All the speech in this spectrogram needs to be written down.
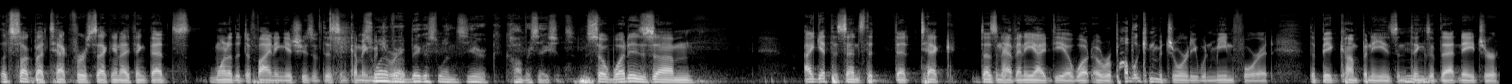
Let's talk about tech for a second. I think that's one of the defining issues of this incoming. It's one of our biggest ones here. Conversations. So, what is um, I get the sense that that tech doesn't have any idea what a Republican majority would mean for it. The big companies and things of that nature.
